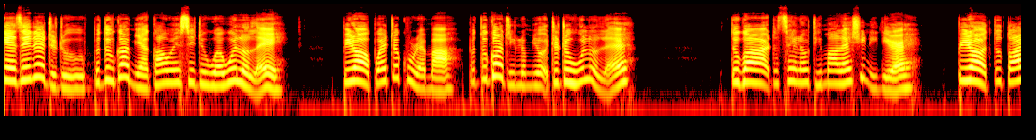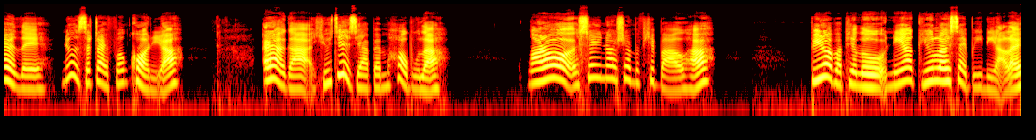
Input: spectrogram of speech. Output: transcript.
ငယ်ချင်းနဲ့တူတူဘသူကမြန်ကောင်းဝင်းစီတူဝဲဝဲလို့လဲပြီးတော့ပွဲတစ်ခုထဲမှာဘသူကဒီလိုမျိုးအတူတူဝဲလို့လဲသူကတစ်ချိန်လုံးဒီမှာလဲရှိနေသေးတယ်ပြီးတော့သူသွားရင်လဲညို့စက်တိုက်ဖုန်းခေါ်နေတာ အဲ့ဒါကယူကျင်စရာပဲမဟုတ်ဘူးလားငါတော့အစိမ်းနောက်ရှက်မဖြစ်ပါဘူးဟာပြီးတော့ဘာဖြစ်လို့နေကဂယူလိုက်ဆိုင်ပြီးနေရလဲ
